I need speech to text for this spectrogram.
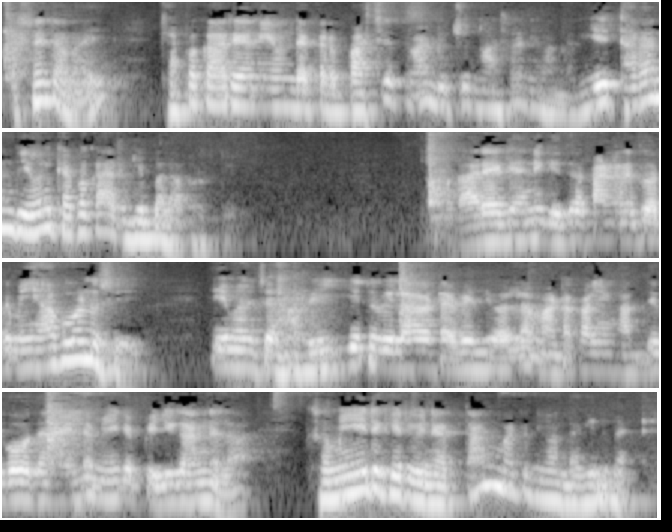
ප්‍රශ්නේ තමයි කැපකාරය නිවන් දැක්කට පස්සේ තමයි දුචුනාසර නිවන් දකින්නේ. මේ තරම් දේවල් කැපකාරගේ බලාපොරොත්තු වෙනවා. කාර්යය කියන්නේ ගෙදර කන්න නැතුවට මේ ආපු මිනිස්සේ. ඒ මනස හරියට වෙලාවට ඇවිල්ලිවලා මට කලින් අත් දෙක හොදනයිලා මේක පිළිගන්නලා ක්‍රමයට කෙරුවේ නැත්නම් මට නිවන් දකින්න බෑ.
